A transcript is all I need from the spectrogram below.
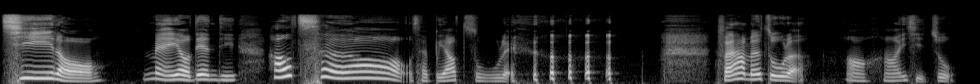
七楼没有电梯，好扯哦！我才不要租嘞，反正他们就租了哦，然后一起住。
